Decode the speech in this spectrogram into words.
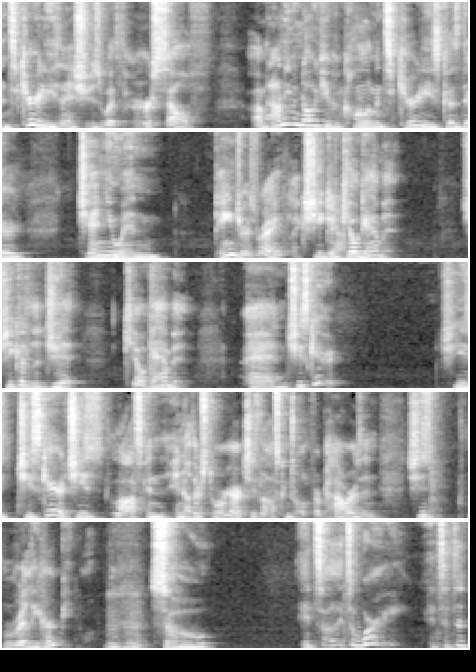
insecurities and issues with herself. Um, I don't even know if you could call them insecurities because they're genuine dangers, right? Like she could Yeah. kill Gambit. She could legit kill Gambit, and she's scared. She's she's scared. She's lost in in other story arcs. She's lost control of her powers, and she's really hurt people. So it's a, it's a worry. It's it's a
